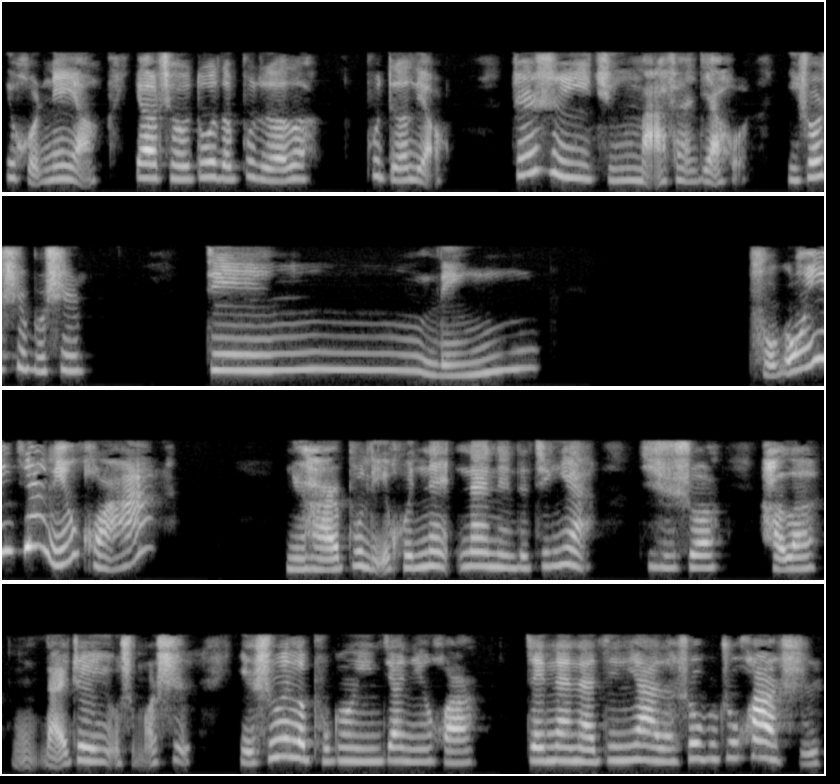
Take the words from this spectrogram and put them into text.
一会儿那样，要求多的不得了不得了，真是一群麻烦家伙，你说是不是？精灵蒲公英嘉年华，女孩不理会奈奈奈的惊讶，继续说：“好了，你来这里有什么事？也是为了蒲公英嘉年华？”在奈奈惊讶的说不出话时。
